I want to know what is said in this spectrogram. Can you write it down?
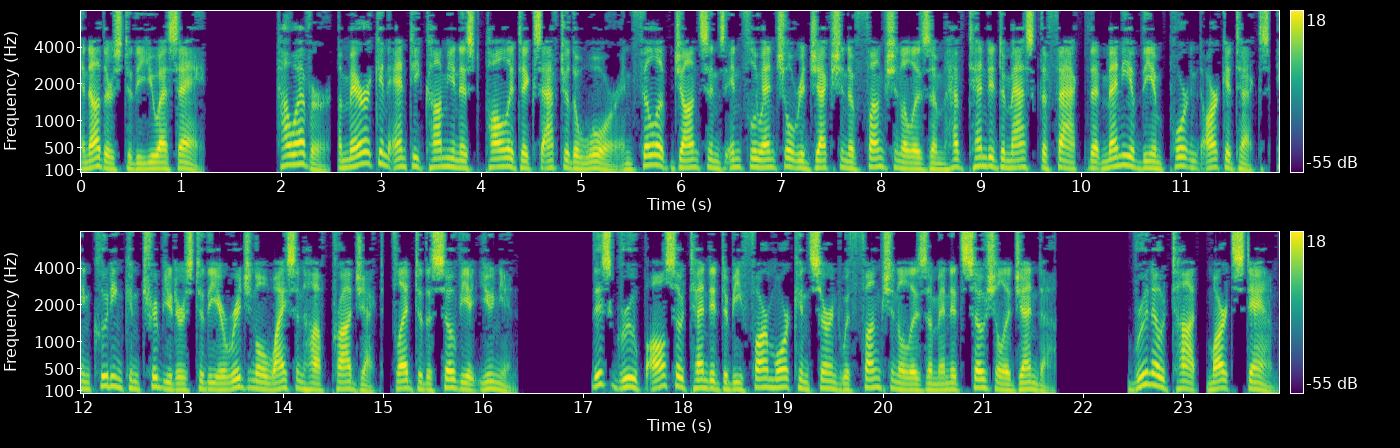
and others to the USA. However, American anti-communist politics after the war and Philip Johnson's influential rejection of functionalism have tended to mask the fact that many of the important architects, including contributors to the original Weissenhof project, fled to the Soviet Union. This group also tended to be far more concerned with functionalism and its social agenda. Bruno Taut, Mart Stam,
